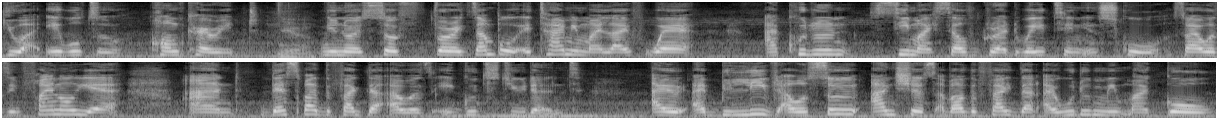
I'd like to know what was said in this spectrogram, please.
you are able to conquer it Yeah. you know so for example a time in my life where i couldn't see myself graduating in school. So i was in final year and despite the fact that i was a good student I, I believed I was so anxious about the fact that I wouldn't meet my goal,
